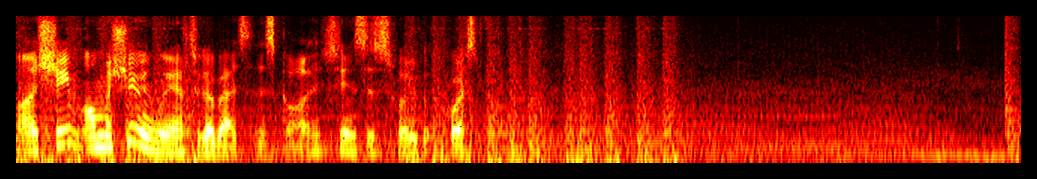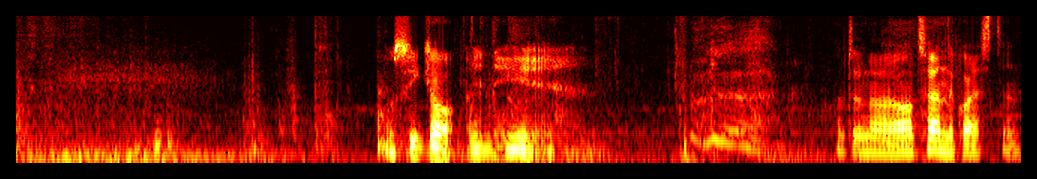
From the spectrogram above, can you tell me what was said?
I assume, I'm assuming we have to go back to this guy, since this is where we got the quest from. What's he got in here? I don't know. I'll turn the quest in.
